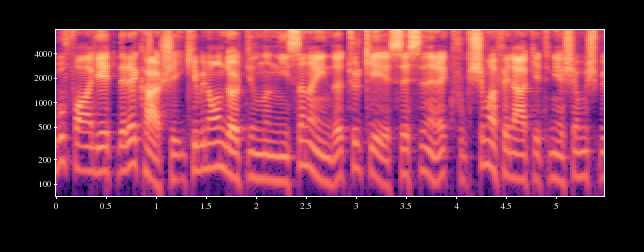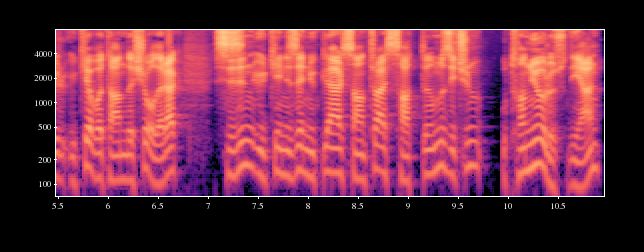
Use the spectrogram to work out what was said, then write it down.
Bu faaliyetlere karşı 2014 yılının Nisan ayında Türkiye'ye seslenerek Fukushima felaketini yaşamış bir ülke vatandaşı olarak sizin ülkenize nükleer santral sattığımız için utanıyoruz diyen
